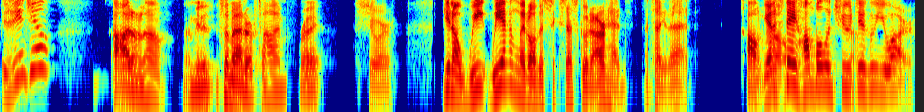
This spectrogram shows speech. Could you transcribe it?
is he in jail? I don't know. I mean, it's, it's a matter of time, right? Sure. You know, we we haven't let all the success go to our head. I'll tell you that. Oh, You got to no. stay humble and true to who you are.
